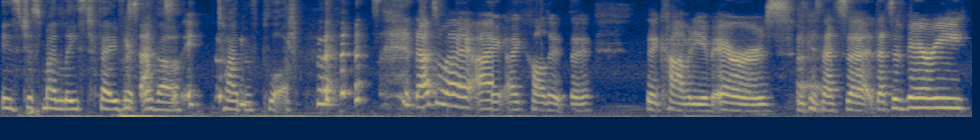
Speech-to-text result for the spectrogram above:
is just my least favorite Exactly. ever type of plot. that's why I, I called it the the comedy of errors because that's a that's a very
